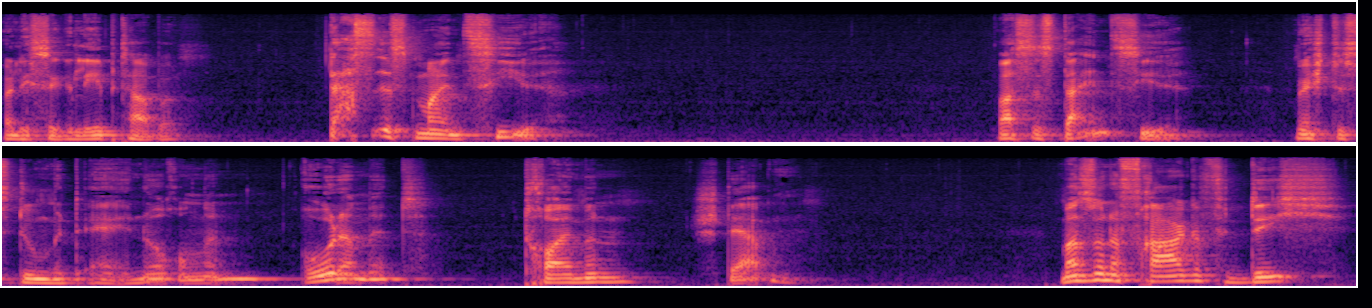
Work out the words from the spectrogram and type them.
weil ich sie gelebt habe. Das ist mein Ziel. Was ist dein Ziel? Möchtest du mit Erinnerungen oder mit Träumen sterben? Mal so eine Frage für dich,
